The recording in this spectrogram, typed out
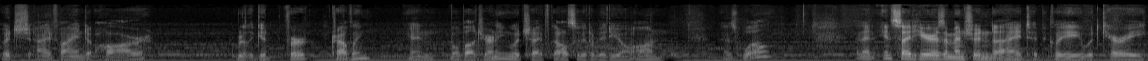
which I find are really good for traveling and mobile journeying, which I've also got a video on as well. And then inside here, as I mentioned, I typically would carry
